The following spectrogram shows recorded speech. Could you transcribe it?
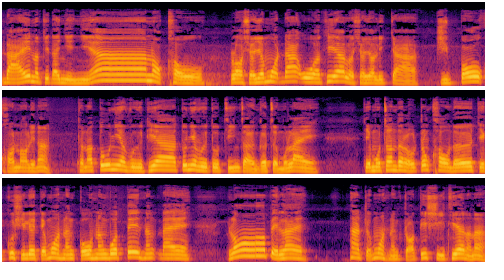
đài nó chỉ đài nhẹ nhẹ nó khẩu. Lo sợ giờ mua đa ua thia lo sợ giờ lý trả chỉ bố khó nó lên nè cho nó tu nhiều vừa thia, tu nhiều vừa tu chính giờ cái trở muốn lại. Chỉ một trăm tờ trong khẩu đó chỉ cú xí lên tiếng một năng cố, năng bố tê, năng đài. Lo về lại ha trở một năng trọ tí xí thia nữa nè.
